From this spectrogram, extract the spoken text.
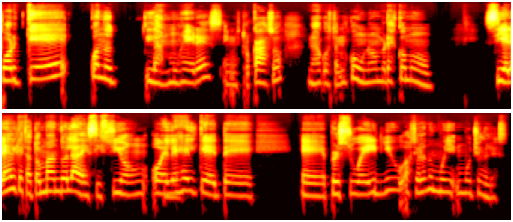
¿por qué cuando las mujeres, en nuestro caso, nos acostamos con un hombre es como si él es el que está tomando la decisión o él es el que te eh, persuade you, estoy hablando muy mucho inglés,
